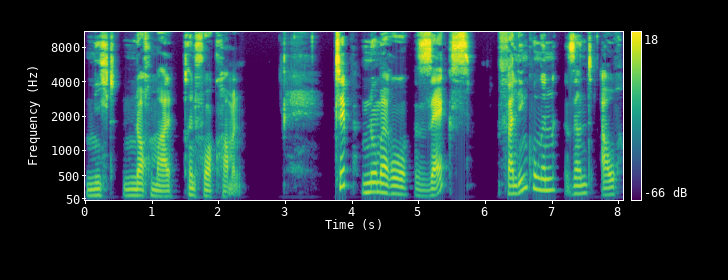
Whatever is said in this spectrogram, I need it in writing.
nicht nochmal drin vorkommen. Tipp Nummer 6. Verlinkungen sind auch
